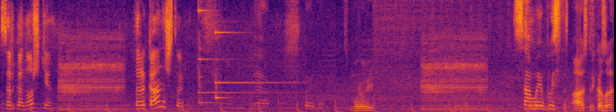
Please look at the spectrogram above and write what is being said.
Сороконожки. Тараканы, что ли? Муравей. Самые быстрые. А, стрекоза.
